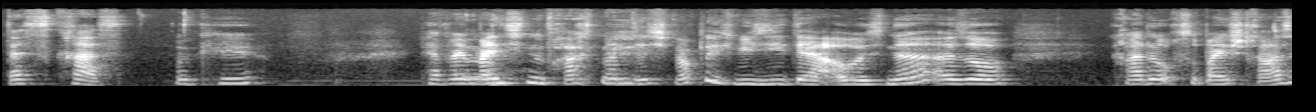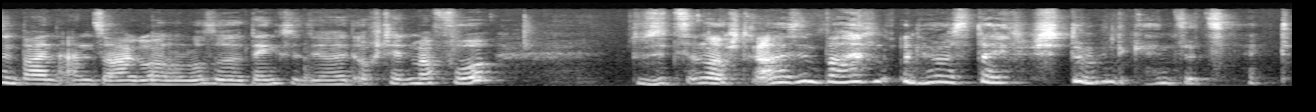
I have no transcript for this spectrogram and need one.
das ist krass. Okay. Ja, bei manchen fragt man sich wirklich, wie sieht der aus, ne? Also, gerade auch so bei Straßenbahnansagern oder so, da denkst du dir halt auch, stell dir mal vor, du sitzt in der Straßenbahn und hörst deine Stimme die ganze Zeit.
